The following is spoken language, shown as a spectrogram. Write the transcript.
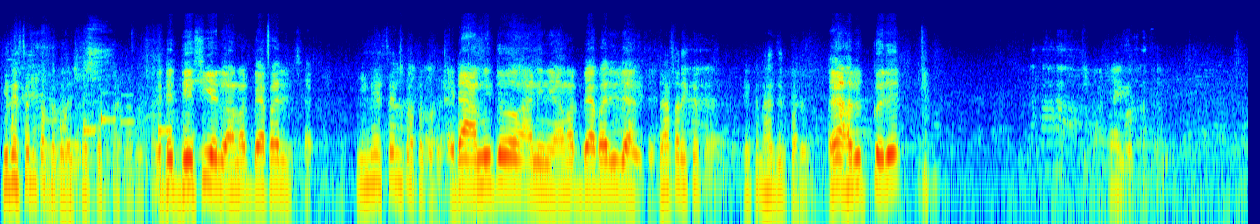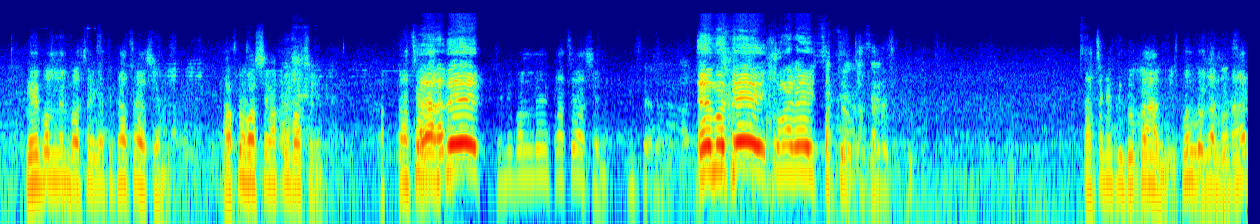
কিনেছেন কত করে? সত্তর টাকা এটা দেশি এলো আমার ব্যাপারী স্যার। কিনেছেন কত করে? এটা আমি তো আনিনি আমার ব্যাপারীরা আনছে। ব্যাপারীকে এখানে হাজির করে। এ হাবিব করে কে বললেন বাসায় কাছে কাছে আসেন। আপনি বসেন আপনি বসেন। কাছে হাবিব! যিনি বললেন কাছে আসেন। এ মতে তোমার এই কাছাকাছি দোকান। কোন দোকান ওনার?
